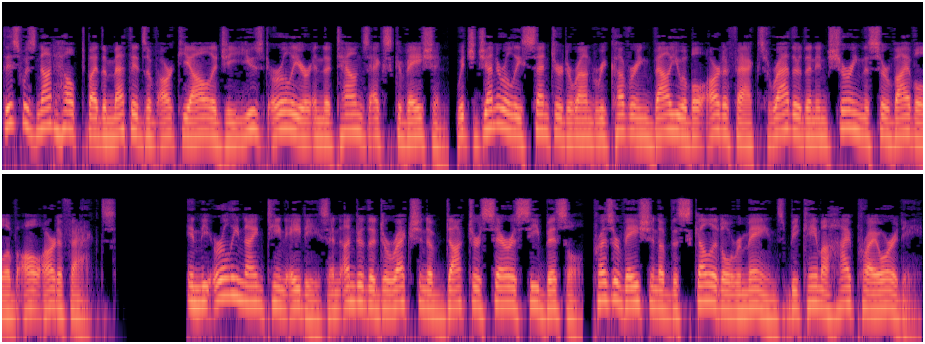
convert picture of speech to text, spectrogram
This was not helped by the methods of archaeology used earlier in the town's excavation, which generally centered around recovering valuable artifacts rather than ensuring the survival of all artifacts. In the early 1980s and under the direction of Dr. Sara C. Bisel, preservation of the skeletal remains became a high priority.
